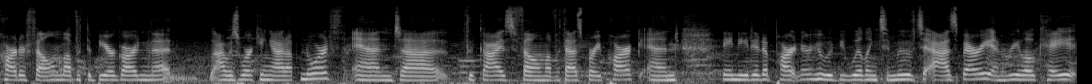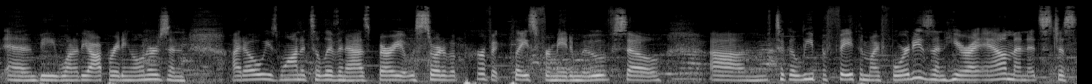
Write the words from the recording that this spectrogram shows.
Carter fell in love with the beer garden that I was working at up north, and uh, the guys fell in love with Asbury Park, and they needed a partner who would be willing to move to Asbury and relocate and be one of the operating owners. And I'd always wanted to live in Asbury. It was sort of a perfect place for me to move. So um, took a leap of faith in my 40s, and here I am, and it's just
